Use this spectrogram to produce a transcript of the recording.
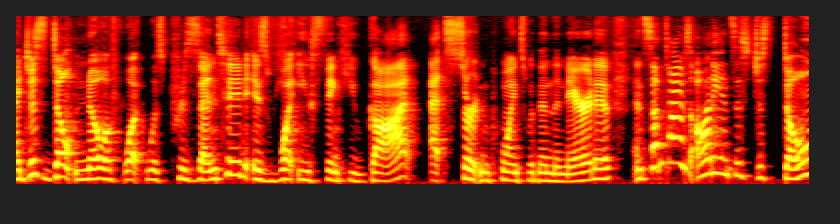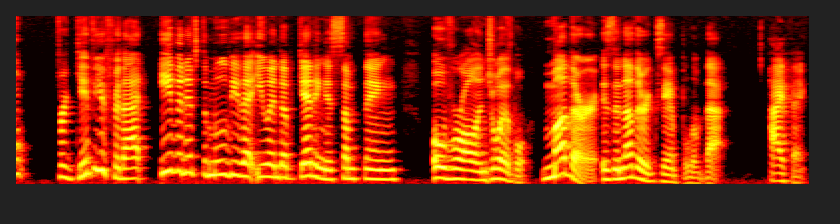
i just don't know if what was presented is what you think you got at certain points within the narrative. And sometimes audiences just don't forgive you for that even if the movie that you end up getting is something overall enjoyable mother is another example of that i think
